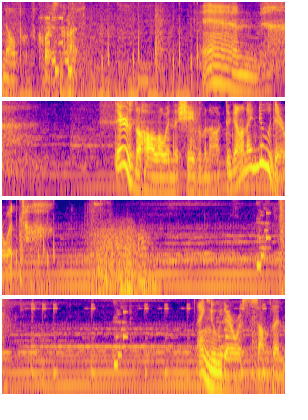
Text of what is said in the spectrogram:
Nope, of course not. And... There's the hollow in the shape of an octagon. I knew there would... I knew there was something.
